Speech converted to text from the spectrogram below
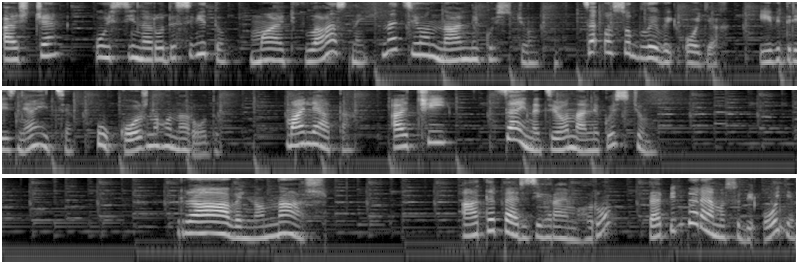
А ще усі народи світу мають власний національний костюм. Це особливий одяг і відрізняється у кожного народу. Малята, а чий цей національний костюм? Правильно, наш. А тепер зіграємо гру та підберемо собі одяг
